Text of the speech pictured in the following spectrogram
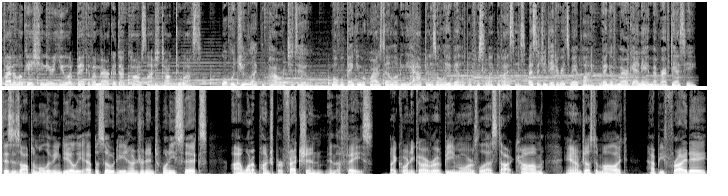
Find a location near you at bankofamerica.com slash talk to us. What would you like the power to do? Mobile banking requires downloading the app and is only available for select devices. Message and data rates may apply. Bank of America and a member FDIC. This is Optimal Living Daily, episode 826. I want to punch perfection in the face by Courtney Carver of BeMoreWithLess.com. And I'm Justin Malik. Happy Friday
